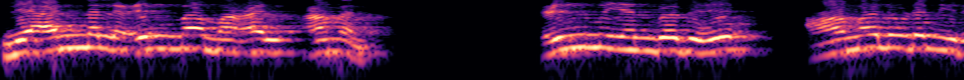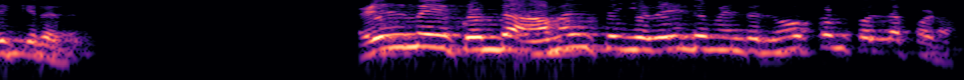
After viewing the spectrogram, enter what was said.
அமல் என்பது அமலுடன் இருக்கிறது. இல்மை கொண்டு அமல் செய்ய வேண்டும் என்ற நோக்கம் கொல்லப்படும்.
